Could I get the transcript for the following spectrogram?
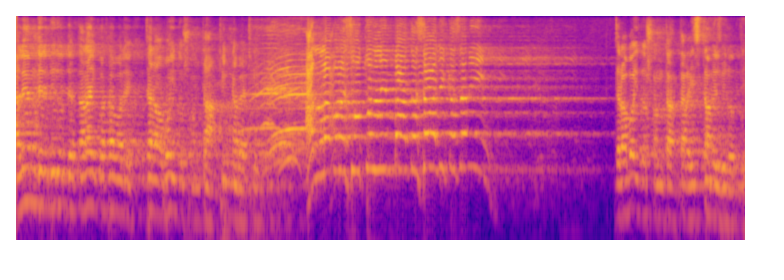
আলেমদের বিরুদ্ধে তারাই কথা বলে, যারা অবৈধ সন্তান, ঠিক না ভাই, ঠিক? আল্লাহ বলেছে যারা অবৈধ সন্তান, তারা ইসলামের বিরুদ্ধে,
